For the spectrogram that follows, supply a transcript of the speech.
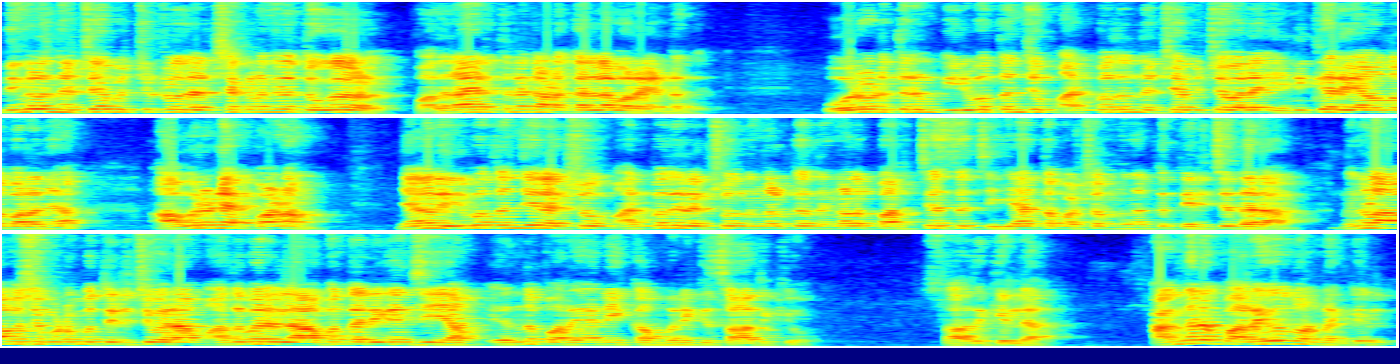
നിങ്ങൾ നിക്ഷേപിച്ചിട്ടുള്ള ലക്ഷക്കണക്കിന് തുകകൾ പതിനായിരത്തിന്റെ കണക്കല്ല പറയേണ്ടത്. ഓരോരുത്തരും ഇരുപത്തഞ്ചും അൻപതും നിക്ഷേപിച്ചവരെ എനിക്കറിയാമെന്ന് പറഞ്ഞ അവരുടെ പണം ഞങ്ങൾ ഇരുപത്തഞ്ച് ലക്ഷവും അൻപത് ലക്ഷവും നിങ്ങൾക്ക് നിങ്ങൾ പർച്ചേസ് ചെയ്യാത്ത പക്ഷം നിങ്ങൾക്ക് തിരിച്ചു തരാം. നിങ്ങൾ ആവശ്യപ്പെടുമ്പോൾ തിരിച്ചു വരാം. അതുവരെ ലാഭം തരികയും ചെയ്യാം എന്ന് പറയാൻ ഈ കമ്പനിക്ക് സാധിക്കും? സാധിക്കില്ല. അങ്ങനെ പറയുന്നുണ്ടെങ്കിൽ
